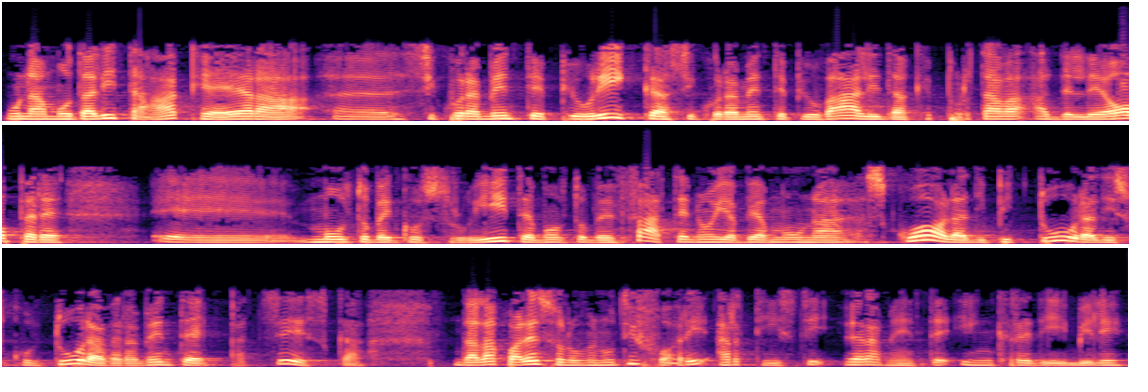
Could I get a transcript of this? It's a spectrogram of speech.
una modalità che era eh, sicuramente più ricca, sicuramente più valida, che portava a delle opere eh, molto ben costruite, molto ben fatte. Noi abbiamo una scuola di pittura, di scultura veramente pazzesca, dalla quale sono venuti fuori artisti veramente incredibili.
